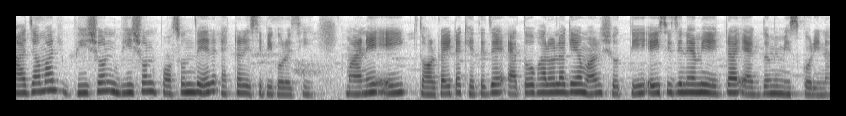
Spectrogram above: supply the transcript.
আজ আমার ভীষণ ভীষণ পছন্দের একটা রেসিপি করেছি। মানে এই তরকারিটা খেতে যে এত ভালো লাগে আমার, সত্যি এই সিজনে আমি এটা একদমই মিস করি না।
